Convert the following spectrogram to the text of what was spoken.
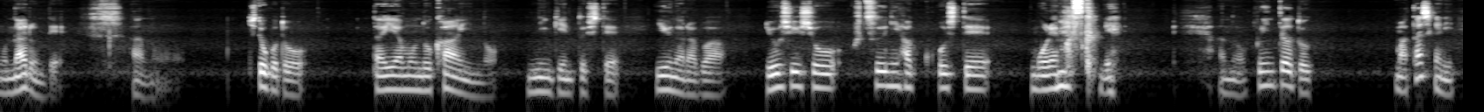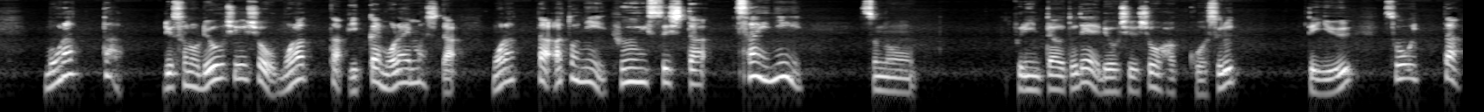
もうなるんで、あの、一言、ダイヤモンド会員の人間として言うならば、領収書普通に発行してもらえますかね あの、プリントアウト、まあ確かに、もらった、その領収書をもらった、一回もらいました。もらった後に紛失した際に、そのプリントアウトで領収書を発行するっていうそういった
